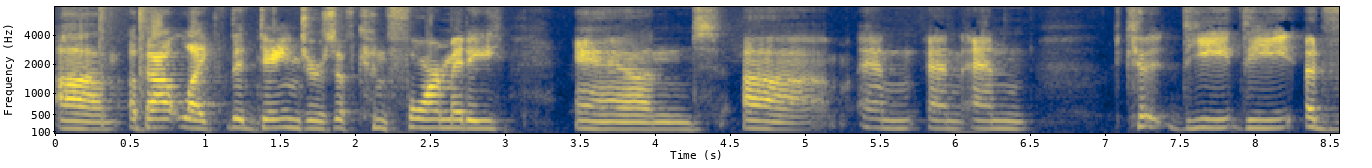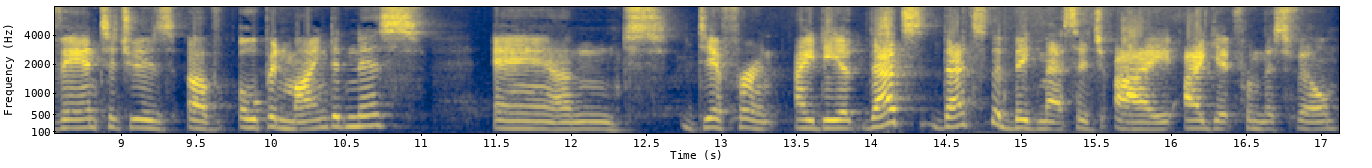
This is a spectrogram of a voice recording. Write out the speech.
um, about like the dangers of conformity and um, and and and the the advantages of open mindedness and different idea. That's that's the big message I I get from this film.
